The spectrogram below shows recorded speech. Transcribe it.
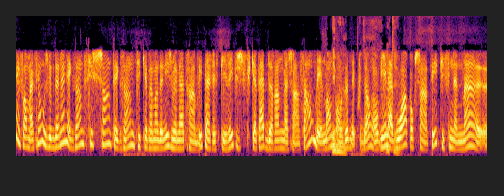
une information, je vais vous donner un exemple. Si je chante, exemple, puis qu'à un moment donné, je me mets à trembler, puis à respirer, puis je suis capable de rendre ma chanson, ben le monde va dire, ben, écoute, on vient la voir pour chanter, puis finalement, euh,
